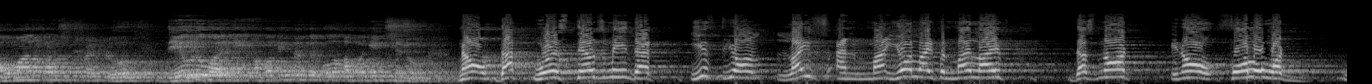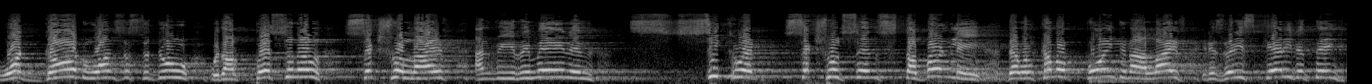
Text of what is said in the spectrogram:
అవమానపరుచుతున్నట్లు దేవుడు వారిని అపవిత్రతకు అప్పగించెను Now that verse tells me that if your life and my your life and my life does not, you know, follow what what God wants us to do with our personal sexual life and we remain in secret sexual sin stubbornly, there will come a point in our life, it is very scary to think,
